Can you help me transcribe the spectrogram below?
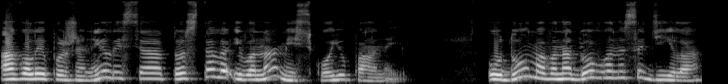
А коли поженилися, то стала і вона міською панею. Удома вона довго не сиділа,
